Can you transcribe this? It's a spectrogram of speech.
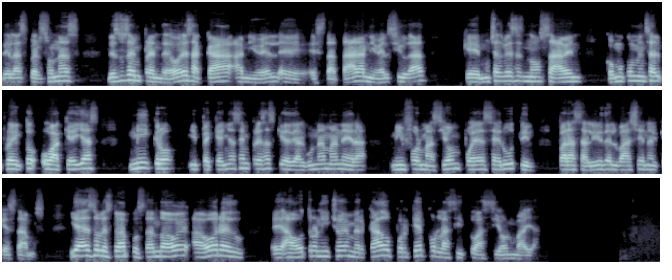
las personas, de esos emprendedores acá a nivel eh, estatal, a nivel ciudad, que muchas veces no saben cómo comenzar el proyecto o aquellas micro y pequeñas empresas que de alguna manera mi información puede ser útil para salir del valle en el que estamos. Y a eso le estoy apostando ahora, Edu, eh, a otro nicho de mercado. ¿Por qué? Por la situación, vaya.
